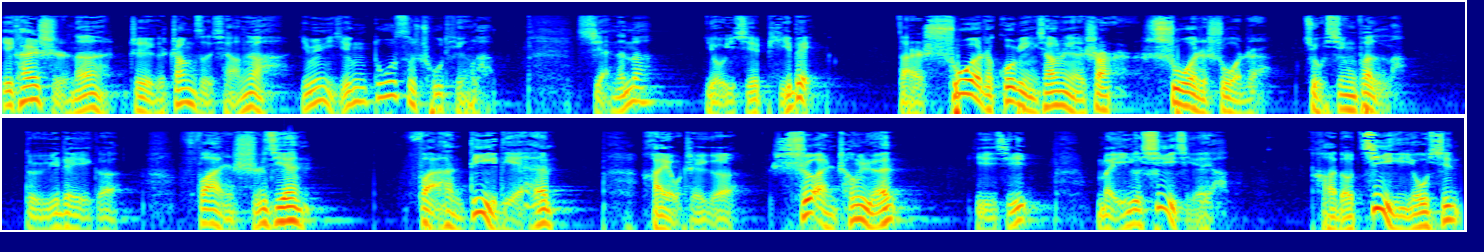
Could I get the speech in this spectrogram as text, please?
一开始呢，这个张子强啊，因为已经多次出庭了，显得呢有一些疲惫。但是说着郭炳湘这个事儿，说着说着就兴奋了。对于这个犯案时间、犯案地点，还有这个涉案成员以及每一个细节呀，他都记忆犹新，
